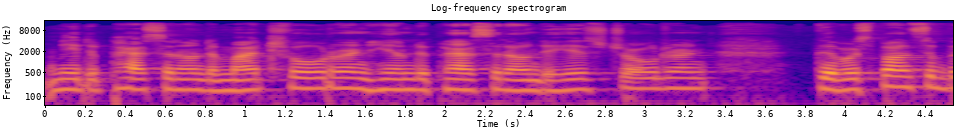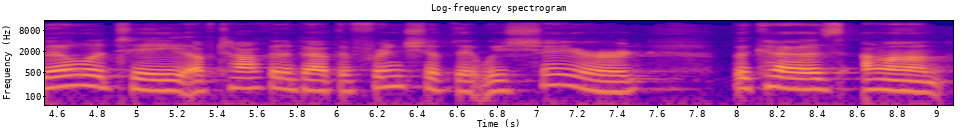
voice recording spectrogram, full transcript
me to pass it on to my children, him to pass it on to his children. The responsibility of talking about the friendship that we shared, because um,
